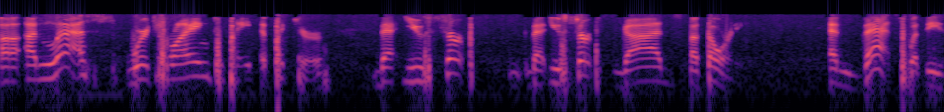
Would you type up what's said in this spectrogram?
uh, unless we're trying to paint a picture that usurp that usurps God's authority? And that's what these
